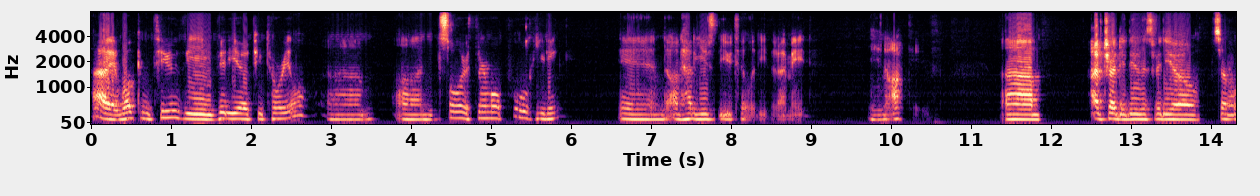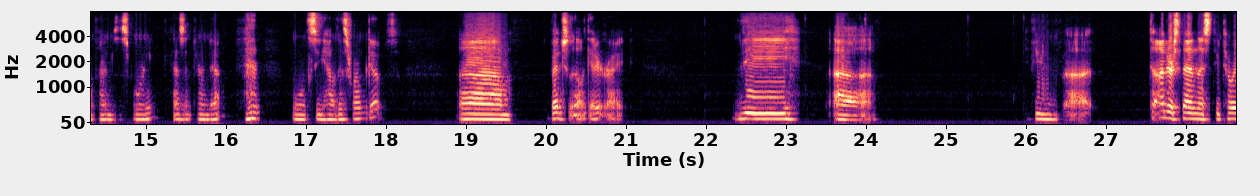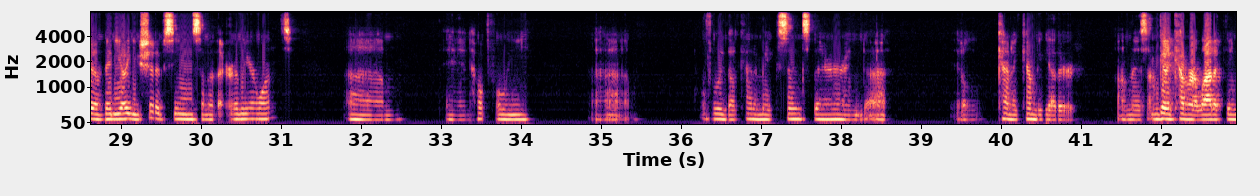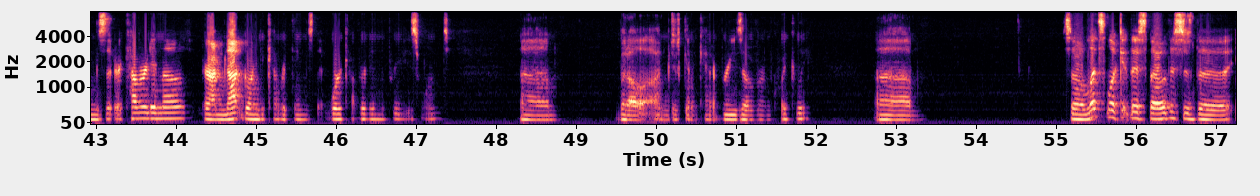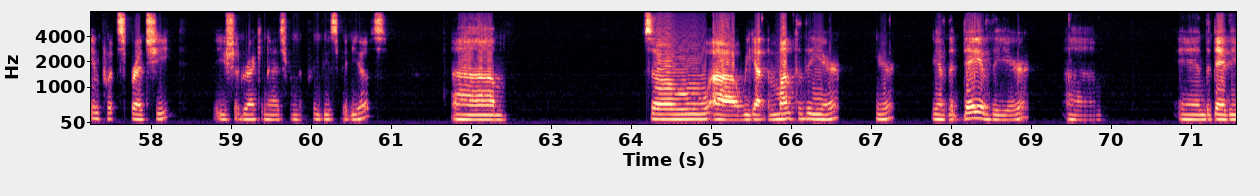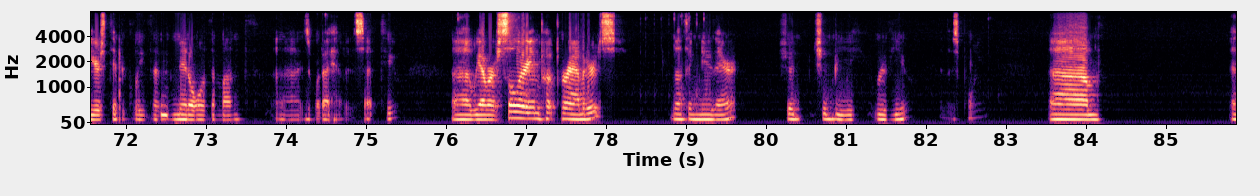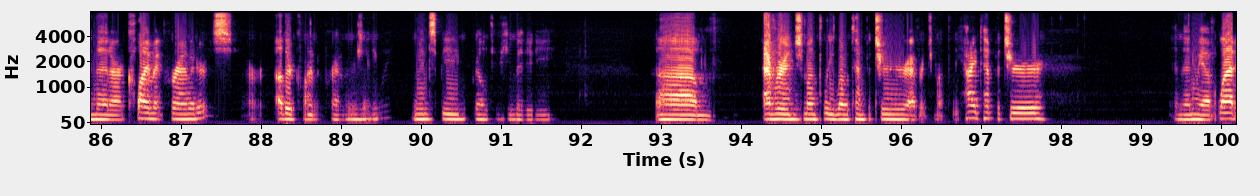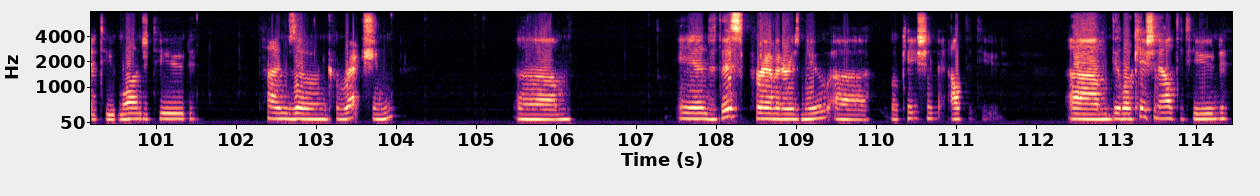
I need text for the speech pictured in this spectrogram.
Hi, welcome to the video tutorial um, on solar thermal pool heating and on how to use the utility that I made in Octave. Um, I've tried to do this video several times this morning, hasn't turned out. we'll see how this one goes. Um, eventually I'll get it right. The uh, if you uh, to understand this tutorial video, you should have seen some of the earlier ones, um, and hopefully, uh, hopefully they'll kind of make sense there, and uh, it'll kind of come together on this. I'm going to cover a lot of things that are covered in those, or I'm not going to cover things that were covered in the previous ones, um, but I'll i am just going to kind of breeze over them quickly. Um, so let's look at this though. This is the input spreadsheet that you should recognize from the previous videos. Um, so uh, we got the month of the year here. We have the day of the year. Um, and the day of the year is typically the middle of the month uh, is what I have it set to. Uh, we have our solar input parameters. Nothing new there. Should should be review at this point. Um, and then our climate parameters, or other climate parameters anyway, wind speed, relative humidity, um, average monthly low temperature, average monthly high temperature, and then we have latitude, longitude, time zone correction, um, and this parameter is new, uh, location altitude. Um, the location altitude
